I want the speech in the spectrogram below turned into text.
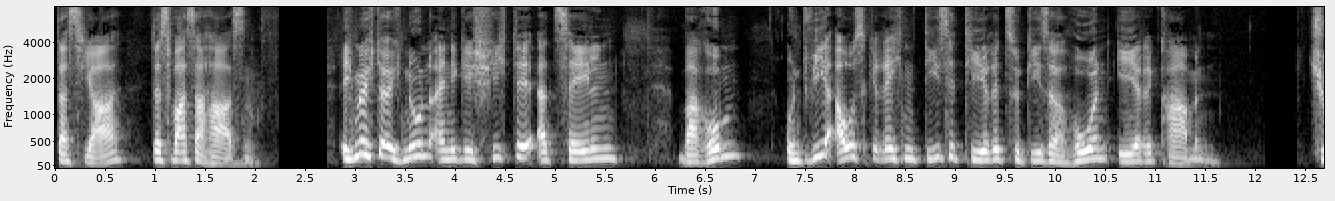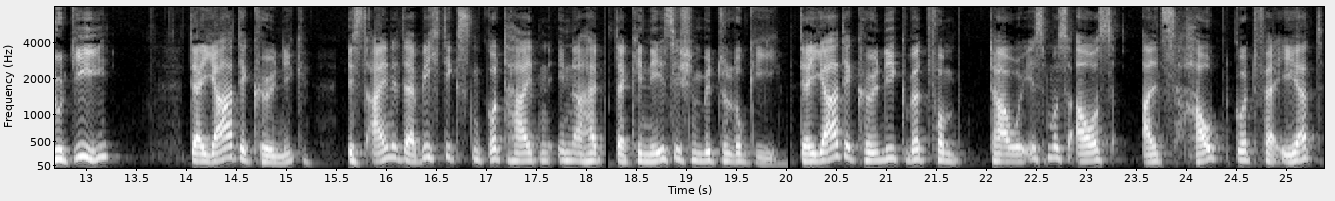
das Jahr des Wasserhasen. Ich möchte euch nun eine Geschichte erzählen, warum und wie ausgerechnet diese Tiere zu dieser hohen Ehre kamen. Chudi, der Jadekönig, ist eine der wichtigsten Gottheiten innerhalb der chinesischen Mythologie. Der Jadekönig wird vom Taoismus aus als Hauptgott verehrt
